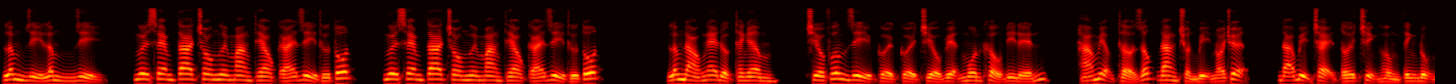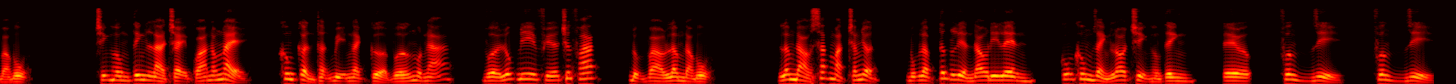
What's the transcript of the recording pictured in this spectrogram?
lâm gì lâm gì, ngươi xem ta cho ngươi mang theo cái gì thứ tốt, ngươi xem ta cho ngươi mang theo cái gì thứ tốt. Lâm Đào nghe được thanh âm, chiều phương dì cười cười chiều viện môn khẩu đi đến, há miệng thở dốc đang chuẩn bị nói chuyện, đã bị chạy tới Trịnh Hồng Tinh đụng vào bụng. Trịnh Hồng Tinh là chạy quá nóng nảy, không cẩn thận bị ngạch cửa vướng một ngã, vừa lúc đi phía trước phát, đụng vào Lâm Đào bụng. Lâm Đào sắc mặt trắng nhợt, bụng lập tức liền đau đi lên, cũng không rảnh lo Trịnh Hồng Tinh, đều, phương dì, phương dì,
